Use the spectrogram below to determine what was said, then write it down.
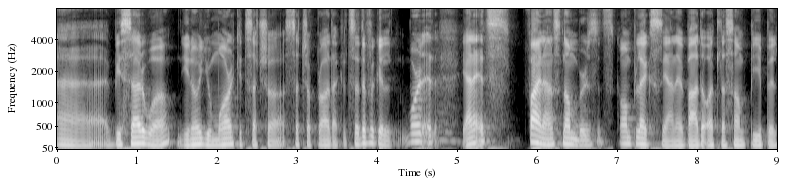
uh, بثروة you know you market such a such a product it's a difficult more يعني it's finance numbers it's complex يعني بعد وقت ل some people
